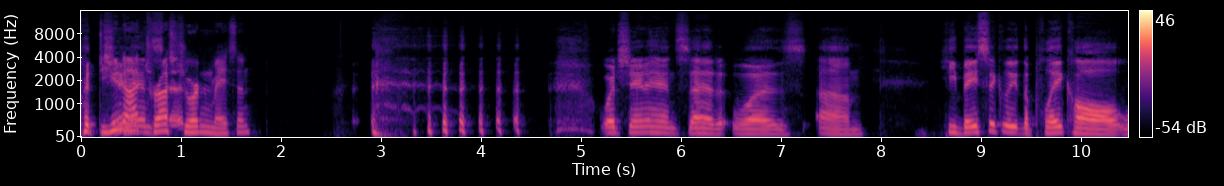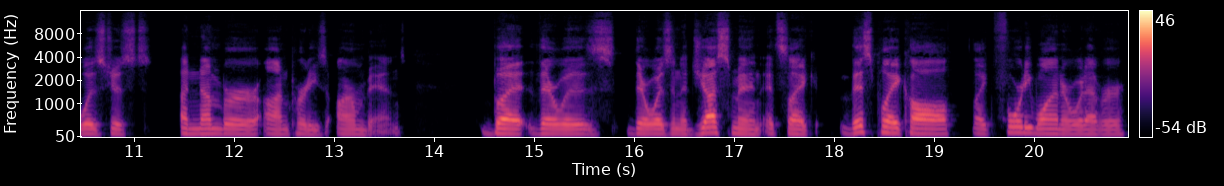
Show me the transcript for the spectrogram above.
what do you Shanahan not trust said, Jordan Mason? what Shanahan said was um, he basically the play call was just a number on Purdy's armband, but there was there was an adjustment. It's like this play call, like forty one or whatever,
